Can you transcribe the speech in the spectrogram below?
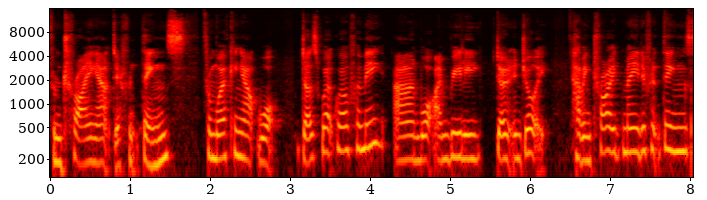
from trying out different things, from working out what does work well for me and what I really don't enjoy. Having tried many different things,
